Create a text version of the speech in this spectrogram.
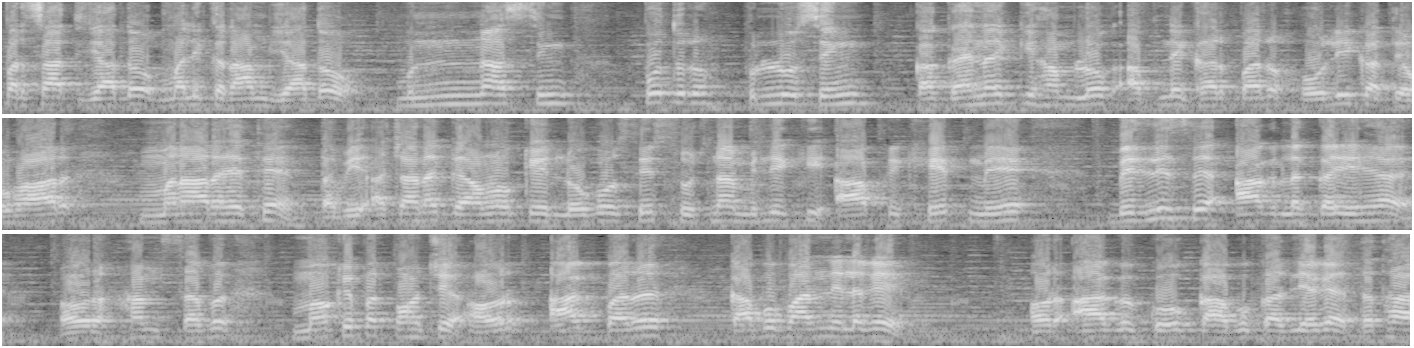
प्रसाद यादव, मलिक राम यादव, मुन्ना सिंह पुत्र पुल्लू सिंह का कहना है कि हम लोग अपने घर पर होली का त्योहार मना रहे थे। तभी अचानक ग्रामीणों के लोगों से सूचना मिली कि आपके खेत में बिजली से आग लग गई है और हम सब मौके पर पहुँचे और आग पर काबू पाने लगे और आग को काबू कर लिया गया तथा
